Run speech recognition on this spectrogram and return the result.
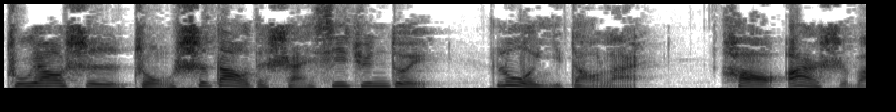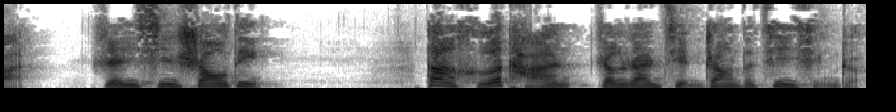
主要是种师道的陕西军队，络绎到来，号二十万。人心稍定，但和谈仍然紧张的进行着。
